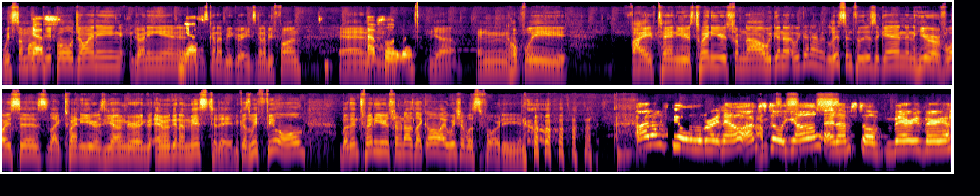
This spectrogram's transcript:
with some more Yes. people joining, joining in. Yes. it's gonna be great. It's gonna be fun. And Absolutely. yeah, and hopefully, five, ten years, twenty years from now, we're gonna we're gonna listen to this again and hear our voices like twenty years younger, and, and we're gonna miss today because we feel old. But then 20 years from now, it's like, oh, I wish I was 40, you know? I don't feel old right now. I'm, I'm still young and I'm still very, very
